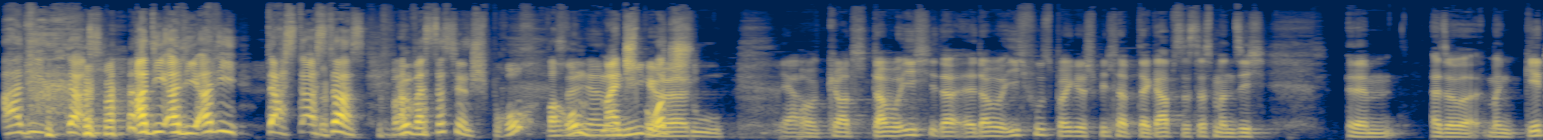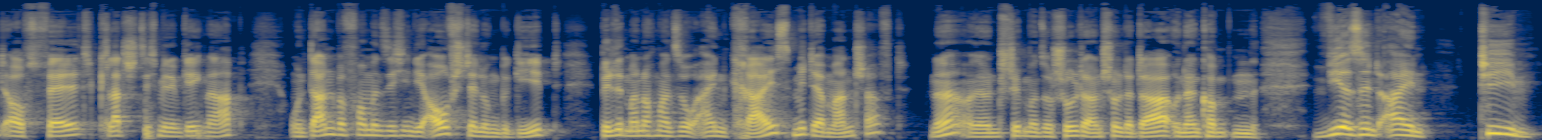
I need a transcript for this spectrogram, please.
Adi, das, Adi, Adi, Adi, das, das, das. Junge, was ist das für ein Spruch? Warum? ja Mein nie gehört. Ja. Oh Gott, da wo ich, da, da wo ich Fußball gespielt habe, da gab es das, dass man sich, ähm, also man geht aufs Feld, klatscht sich mit dem Gegner ab und dann, bevor man sich in die Aufstellung begibt, bildet man nochmal so einen Kreis mit der Mannschaft, ne? Und dann steht man so Schulter an Schulter da und dann kommt ein Wir sind ein Team,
